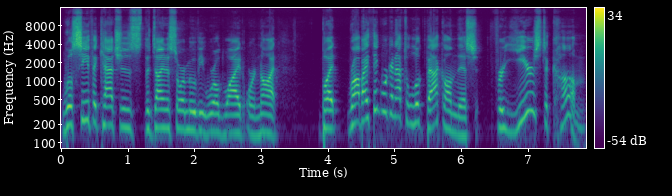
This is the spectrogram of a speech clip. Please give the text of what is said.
We'll see if it catches the dinosaur movie worldwide or not. But Rob, I think we're going to have to look back on this for years to come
